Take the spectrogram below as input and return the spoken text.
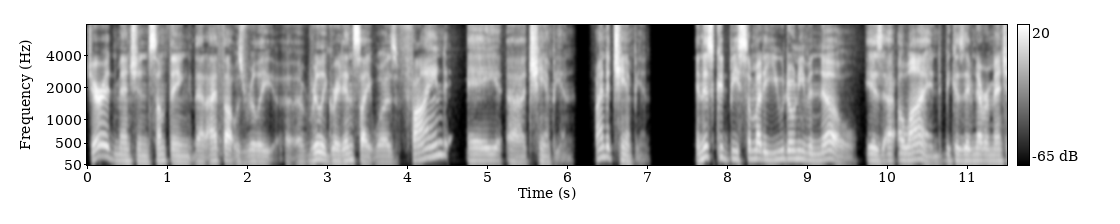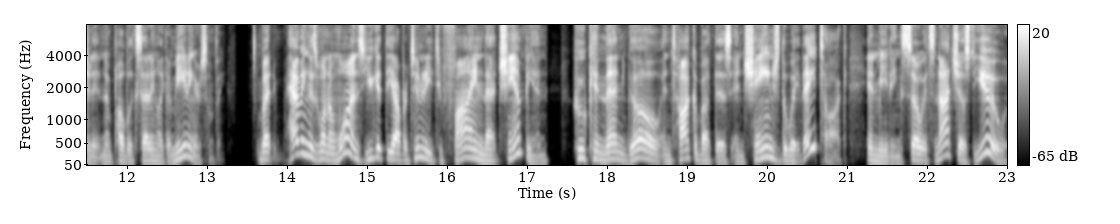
Jared mentioned something that I thought was really a really great insight was find a uh, champion. Find a champion. And this could be somebody you don't even know is aligned because they've never mentioned it in a public setting like a meeting or something. But having these one-on-ones, you get the opportunity to find that champion who can then go and talk about this and change the way they talk in meetings. So it's not just you,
